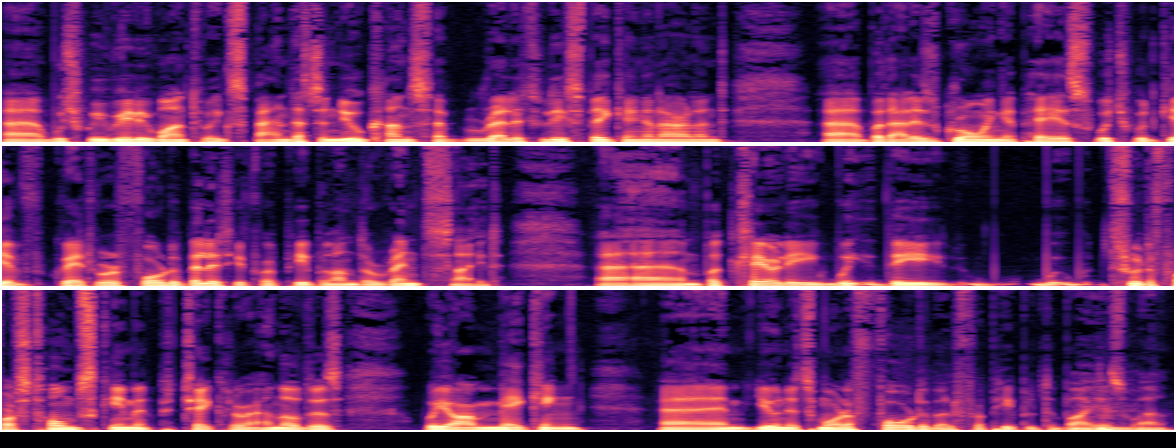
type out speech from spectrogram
Uh, which we really want to expand. That's a new concept, relatively speaking, in Ireland, uh, but that is growing apace, which would give greater affordability for people on the rent side. Um, but clearly, we, the w- through the first home scheme in particular and others, we are making um, units more affordable for people to buy as well.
